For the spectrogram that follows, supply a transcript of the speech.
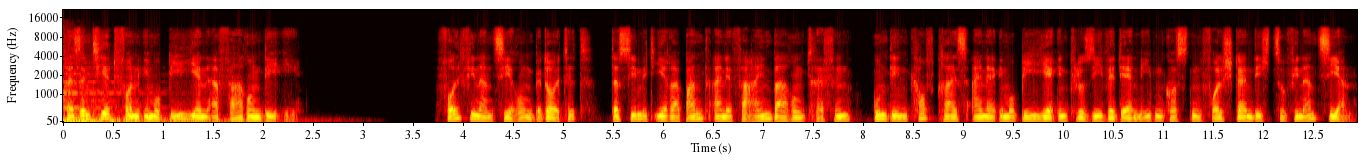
Präsentiert von Immobilienerfahrung.de. Vollfinanzierung bedeutet, dass Sie mit Ihrer Bank eine Vereinbarung treffen, um den Kaufpreis einer Immobilie inklusive der Nebenkosten vollständig zu finanzieren.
